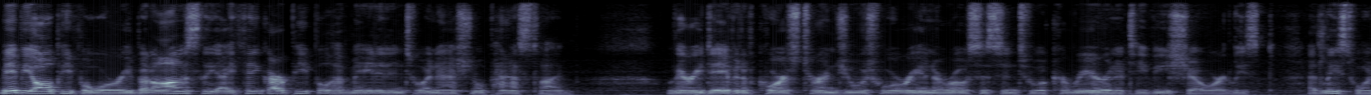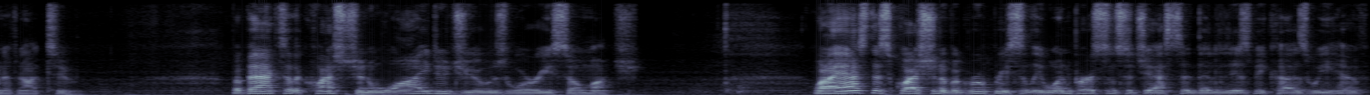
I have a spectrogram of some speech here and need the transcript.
Maybe all people worry, but honestly, I think our people have made it into a national pastime. Larry David, of course, turned Jewish worry and neurosis into a career in a TV show, or at least at least one, if not two. But back to the question, why do Jews worry so much? When I asked this question of a group recently, one person suggested that it is because we have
